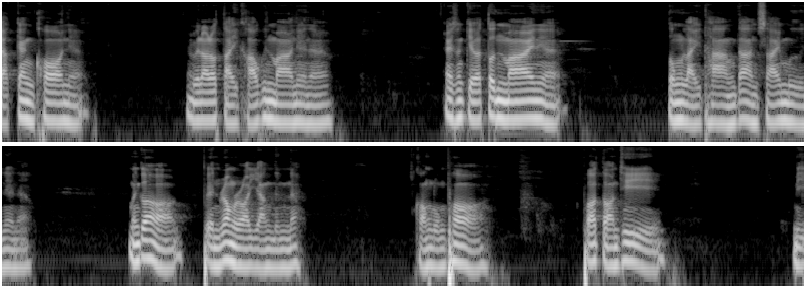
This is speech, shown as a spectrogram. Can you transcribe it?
จากแก้งคอเนี่ย เวลาเราไต่เขาขึ้นมาเนี่ยนะ ให้สังเกตว่าต้นไม้เนี่ย ตรงไหลทางด้านซ้ายมือเนี่ยนะ มันก็เป็นร่องรอยอย่างหนึ่งนะ ของหลวงพ่อ เพราะตอนที่มี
